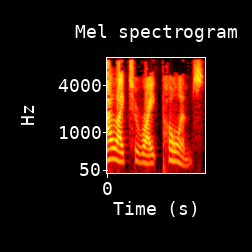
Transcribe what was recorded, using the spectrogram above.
I like to write poems.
